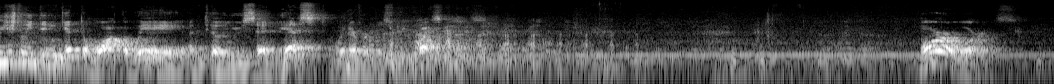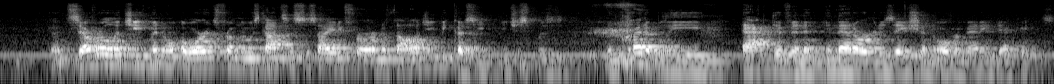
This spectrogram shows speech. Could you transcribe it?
usually didn't get to walk away until you said yes to whatever his request was. More awards. Got several achievement awards from the Wisconsin Society for Ornithology because he, he just was incredibly active in, in that organization over many decades.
